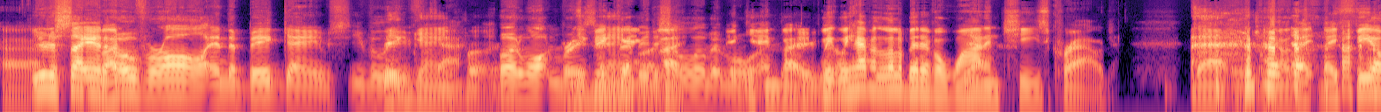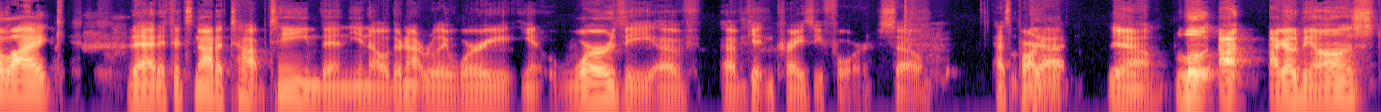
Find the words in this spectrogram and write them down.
Uh, You're just saying Bud- overall in the big games, you believe big game, yeah. but Bud Walton brings big it game, maybe just a little bit big more. game, but we, we have a little bit of a wine Yeah. and cheese crowd that you know they, they feel like that if it's not a top team, then you know they're not really worry you know worthy of of getting crazy for. So that's part Yeah. of it. Yeah. Look, I, I got to be honest.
